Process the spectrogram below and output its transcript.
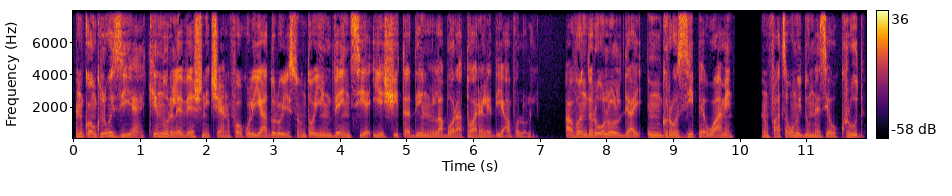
în concluzie, chinurile veșnice în focul iadului sunt o invenție ieșită din laboratoarele diavolului, având rolul de a-i îngrozi pe oameni în fața unui Dumnezeu crud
